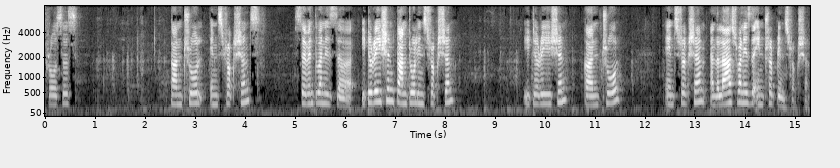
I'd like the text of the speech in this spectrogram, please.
Process control instructions. Seventh one is uh, iteration control instruction. Iteration control instruction and the last one is the interrupt instruction.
